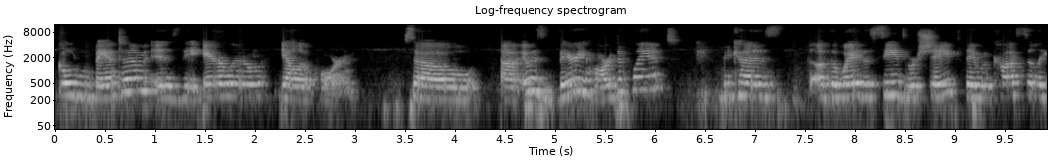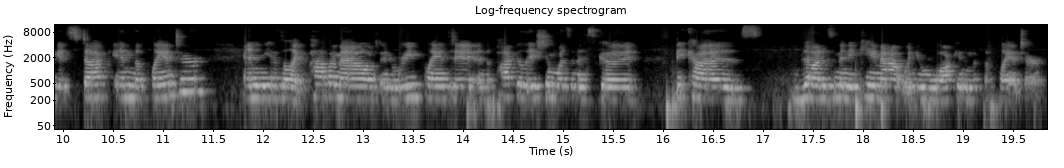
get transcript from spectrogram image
Golden Bantam is the heirloom yellow corn. So uh, it was very hard to plant because of the way the seeds were shaped. They would constantly get stuck in the planter, and then you have to like pop them out and replant it, and the population wasn't as good because not as many came out when you were walking with the planter.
